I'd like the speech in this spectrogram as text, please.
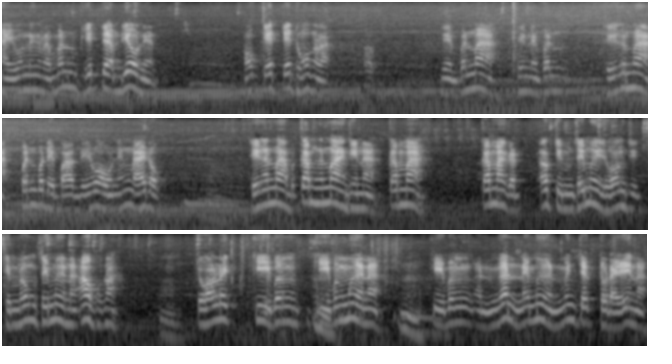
ให้วันนึงน่ะมันผิดแต้มเดียวเนี่ย หกเจ็ดเจ็ดหกนั่นล่ะครับ เนี่ยเพิ่นมาเพิ่นเนี่ยเพิ่นถือกันมาเพิ่นบ่ได้ปากได้เว้าหยังหลายดอก ถือกันมาบ่กำกันมาจริงๆน่ะกำมากำมากับเอาติ่มใส่มือเจ้าของติ่มลงใส่มือนะเอาผมนะอืมเจ้าของเลยกี่เบิงกี่เบิงมือนะอืมกี่เบิงอันเงินในมือมันจะตัวใดนะ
